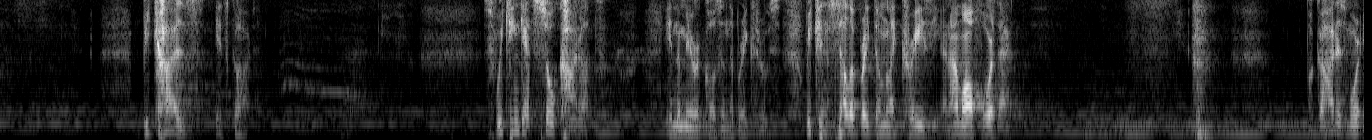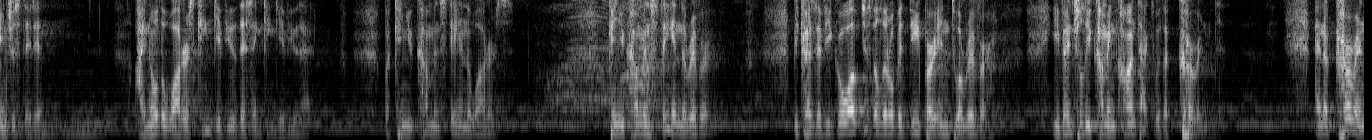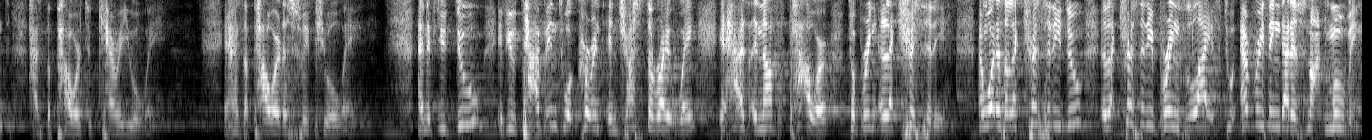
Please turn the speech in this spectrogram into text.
Because it's God. So we can get so caught up in the miracles and the breakthroughs. We can celebrate them like crazy, and I'm all for that. But God is more interested in I know the waters can give you this and can give you that. But can you come and stay in the waters? Can you come and stay in the river? Because if you go out just a little bit deeper into a river, eventually you come in contact with a current. And a current has the power to carry you away, it has the power to sweep you away. And if you do, if you tap into a current in just the right way, it has enough power to bring electricity. And what does electricity do? Electricity brings life to everything that is not moving.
